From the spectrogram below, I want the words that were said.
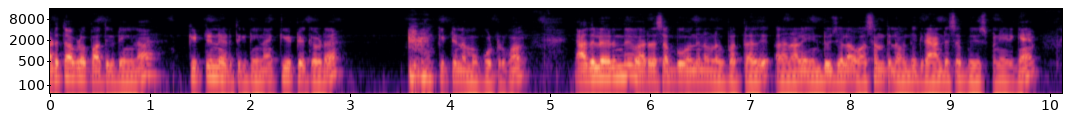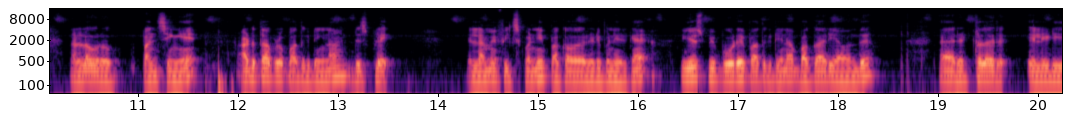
அடுத்தாப்பில் பார்த்துக்கிட்டிங்கன்னா கிட்டுன்னு எடுத்துக்கிட்டிங்கன்னா கியூடெக்கோட கிட்டு நம்ம போட்டிருக்கோம். அதிலிருந்து வர்ற சப்பு வந்து நம்மளுக்கு பத்தாது. அதனால் இண்டிவிஜுவலாக வசந்தில் வந்து கிராண்டு சப்பு யூஸ் பண்ணியிருக்கேன். நல்ல ஒரு பஞ்சிங்கு அடுத்தாப்புல பார்த்துக்கிட்டிங்கன்னா டிஸ்ப்ளே எல்லாமே ஃபிக்ஸ் பண்ணி பக்காவாக ரெடி பண்ணியிருக்கேன். யூஎஸ்பி போர்டே பார்த்துக்கிட்டிங்கன்னா பக்காரியா வந்து red colour LED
